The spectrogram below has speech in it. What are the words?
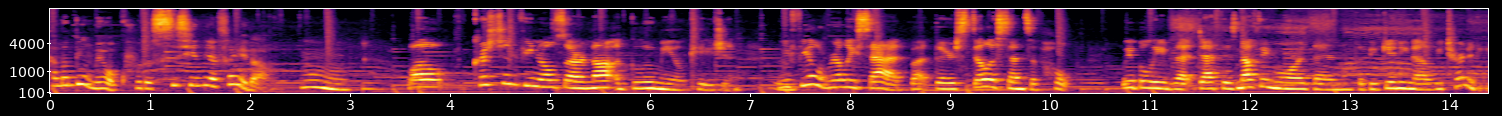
他们并没有哭得撕心裂肺的。嗯，Well, Christian funerals are not a gloomy occasion. We feel really sad, but there's still a sense of hope. We believe that death is nothing more than the beginning of eternity.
